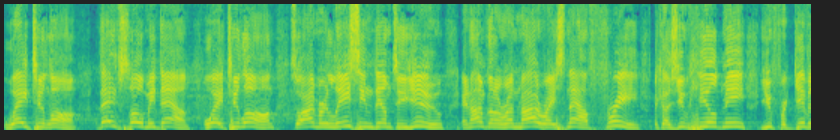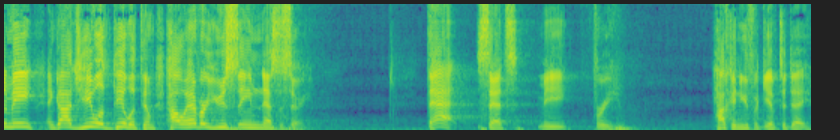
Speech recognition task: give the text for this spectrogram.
way too long. They've slowed me down way too long. So I'm releasing them to you, and I'm going to run my race now free because you've healed me, you've forgiven me, and God, you will deal with them however you seem necessary. That sets me free. How can you forgive today?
